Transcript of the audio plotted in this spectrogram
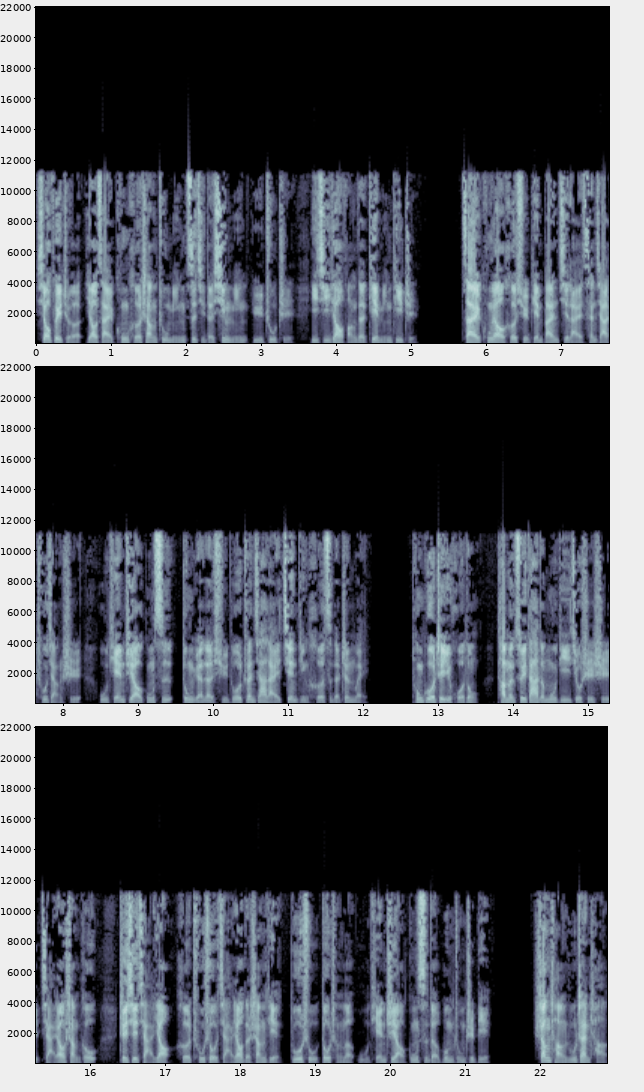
消费者要在空盒上注明自己的姓名与住址，以及药房的店名地址。在空药和雪片般寄来参加抽奖时，武田制药公司动员了许多专家来鉴定盒子的真伪。通过这一活动，他们最大的目的就是使假药上钩。这些假药和出售假药的商店，多数都成了武田制药公司的瓮中之鳖。商场如战场，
